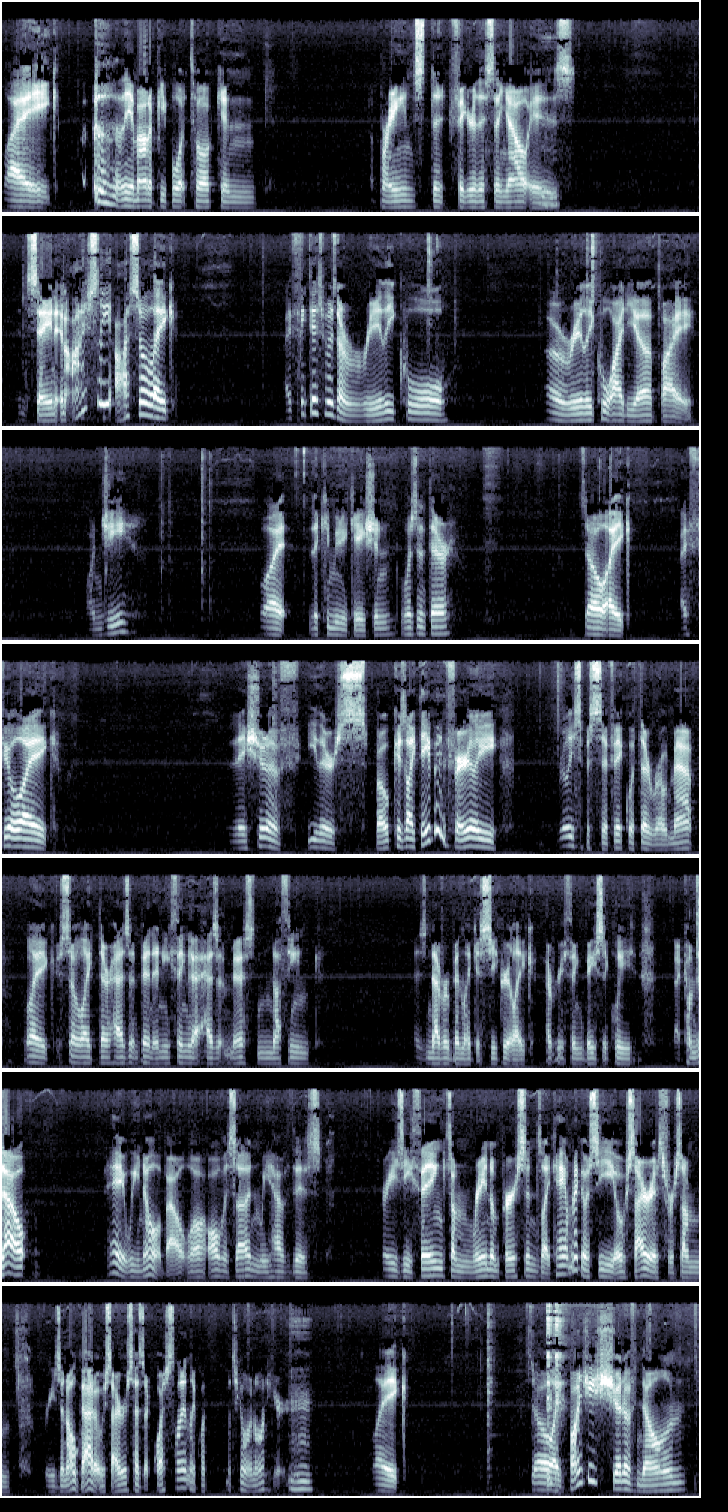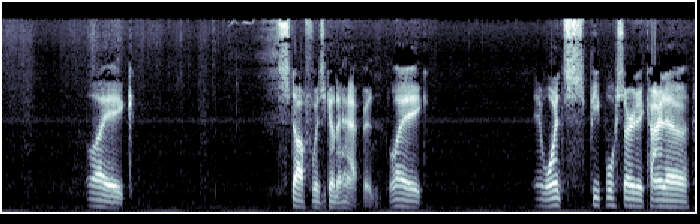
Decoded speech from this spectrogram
Like the amount of people it took and the brains to figure this thing out is insane. And honestly, also like I think this was a really cool a really cool idea by Bungie, but the communication wasn't there. So like I feel like they should have either spoke because like they've been fairly really specific with their roadmap like so like there hasn't been anything that hasn't missed nothing has never been like a secret like everything basically that comes out hey we know about well all of a sudden we have this crazy thing some random person's like hey i'm gonna go see osiris for some reason. Oh god osiris has a quest line? Like what what's going on here? Hmm like, so like Bungie should have known, like, stuff was gonna happen. Like, and once people started kind of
